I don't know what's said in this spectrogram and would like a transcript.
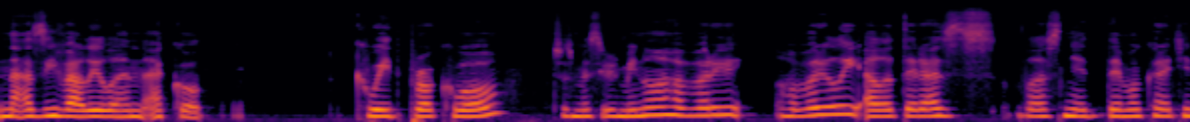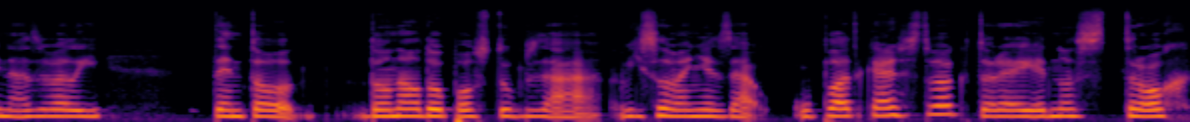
nazývali len ako quid pro quo, čo sme si už minule hovorili, hovorili, ale teraz vlastne demokrati nazvali tento Donaldov postup za vyslovene za uplatkárstvo, ktoré je jedno z troch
